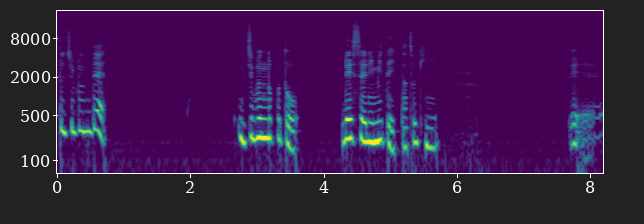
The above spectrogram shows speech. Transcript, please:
と自分で自分のことを冷静に見ていった時に、え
